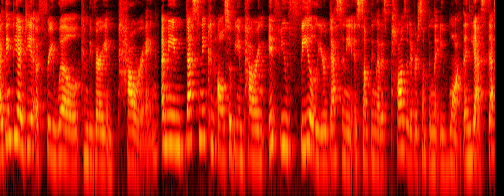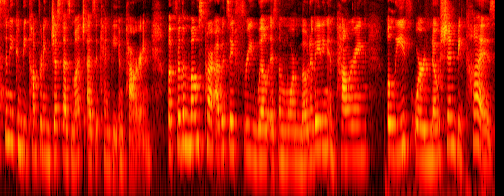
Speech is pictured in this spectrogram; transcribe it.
I think the idea of free will can be very empowering. I mean, destiny can also be empowering if you feel your destiny is something that is positive or something that you want. Then, yes, destiny can be comforting just as much as it can be empowering. But for the most part, I would say free will is the more motivating, empowering, belief or notion because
